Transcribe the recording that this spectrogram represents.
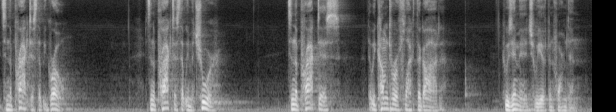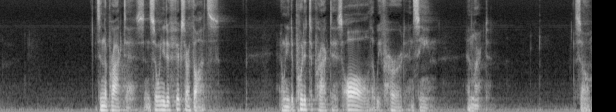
It's in the practice that we grow, it's in the practice that we mature, it's in the practice that we come to reflect the God whose image we have been formed in. It's in the practice. And so we need to fix our thoughts and we need to put it to practice all that we've heard and seen and learned. So,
